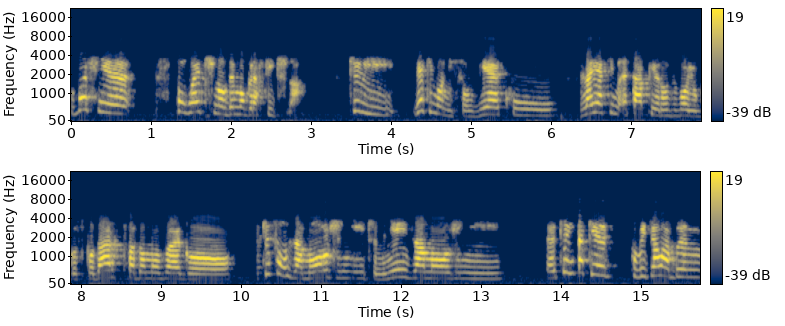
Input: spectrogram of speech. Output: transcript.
właśnie społeczno-demograficzna, czyli w jakim oni są wieku, na jakim etapie rozwoju gospodarstwa domowego, czy są zamożni, czy mniej zamożni, czyli takie, powiedziałabym,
